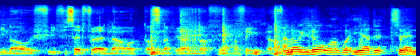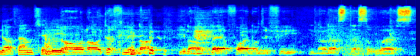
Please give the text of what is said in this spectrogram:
you know, if, if you said third now, I'll snap your hand off. I think. I know you don't want what you had at uh, Northampton, do you? No, no, definitely not. You know, play a final defeat. You know, that's that's the worst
